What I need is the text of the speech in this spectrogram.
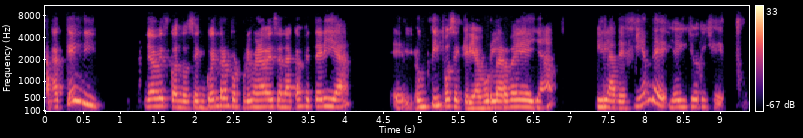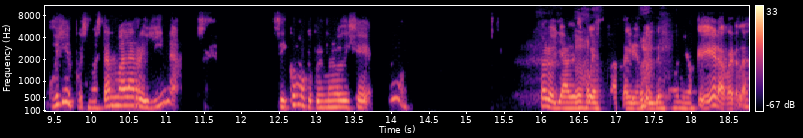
a Katie. Ya ves, cuando se encuentran por primera vez en la cafetería, el- un tipo se quería burlar de ella y la defiende. Y ahí yo dije, oye, pues no es tan mala Regina. O sea, sí, como que primero dije, "Mm", pero ya después va saliendo el demonio que era, ¿verdad?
